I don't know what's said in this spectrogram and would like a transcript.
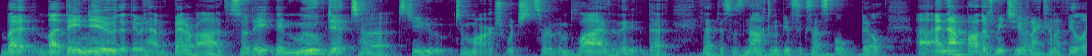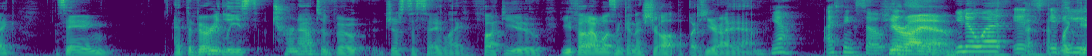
but but they knew that they would have better odds, so they they moved it to to to March, which sort of implies that they that that this was not going to be a successful bill, uh, and that bothers me too. And I kind of feel like saying. At the very least, turn out to vote just to say like "fuck you." You thought I wasn't going to show up, but here I am. Yeah, I think so. Here It's- I am. You know what? It's if Like you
